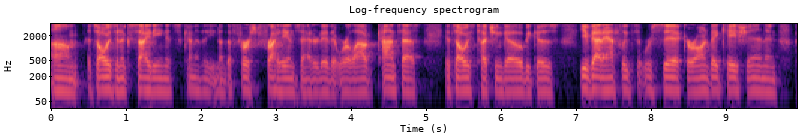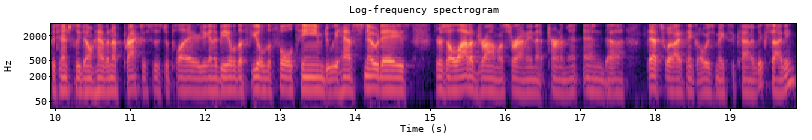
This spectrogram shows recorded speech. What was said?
Um, it's always an exciting. It's kind of the you know the first Friday and Saturday that we're allowed contest. It's always touch and go because you've got athletes that were sick or on vacation and potentially don't have enough practices to play. Are you going to be able to field the full team? Do we have snow days? There's a lot of drama surrounding that tournament, and uh, that's what I think always makes it kind of exciting.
